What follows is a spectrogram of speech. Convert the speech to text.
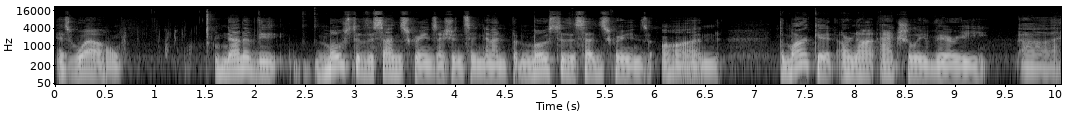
as well. None of the most of the sunscreens, I shouldn't say none, but most of the sunscreens on the market are not actually very uh,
